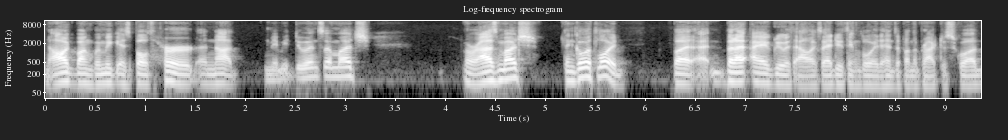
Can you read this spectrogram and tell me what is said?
and Ogbongbemiga is both hurt and not maybe doing so much or as much, then go with Lloyd. But I- but I, I agree with Alex. I do think Lloyd ends up on the practice squad.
